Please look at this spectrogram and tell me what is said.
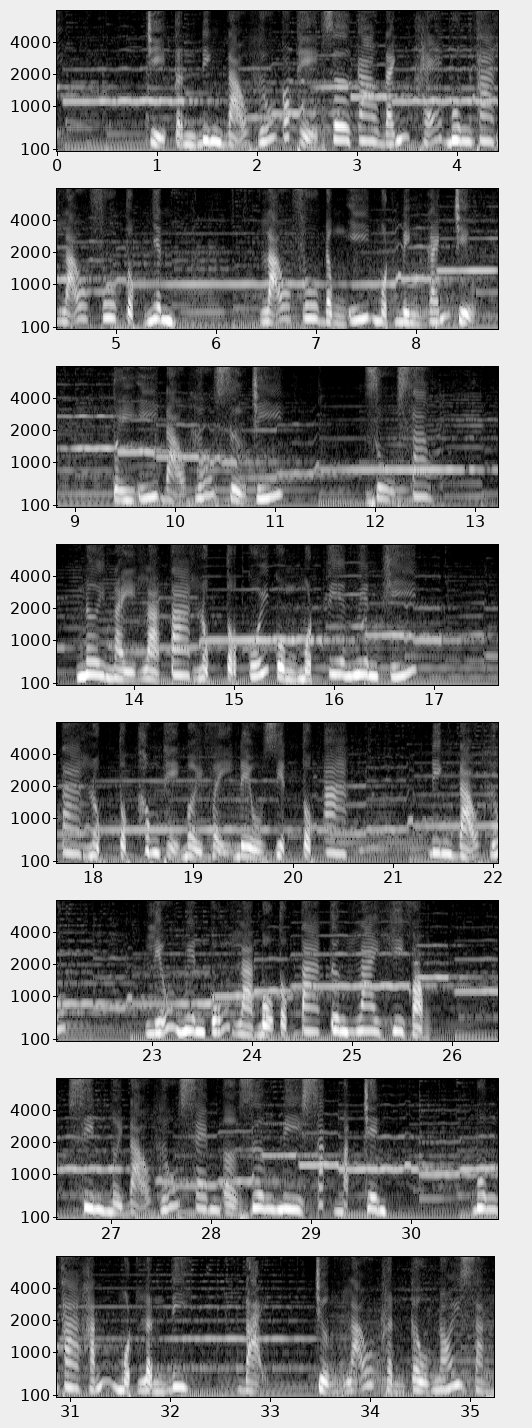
Chỉ cần đinh đảo hữu có thể sơ cao đánh khẽ buông tha lão phu tộc nhân. Lão phu đồng ý một mình gánh chịu. Tùy ý đảo hữu xử trí. Dù sao, Nơi này là ta lục tộc cuối cùng một tia nguyên khí. Ta lục tộc không thể bởi vậy đều diệt tộc A. Đinh đảo hữu, Liễu Nguyên cũng là bộ tộc ta tương lai hy vọng. Xin mời đảo hữu xem ở Dương mi sắc mặt trên. Buông tha hắn một lần đi Đại trưởng lão khẩn cầu nói rằng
